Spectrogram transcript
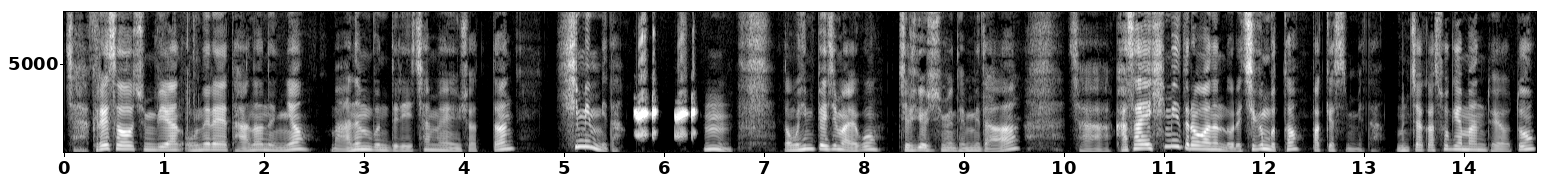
자, 그래서 준비한 오늘의 단어는요. 많은 분들이 참여해 주셨던 힘입니다. 음, 너무 힘 빼지 말고 즐겨주시면 됩니다. 자, 가사에 힘이 들어가는 노래 지금부터 받겠습니다. 문자가 소개만 되어도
